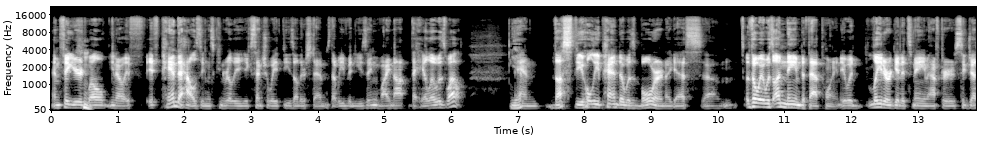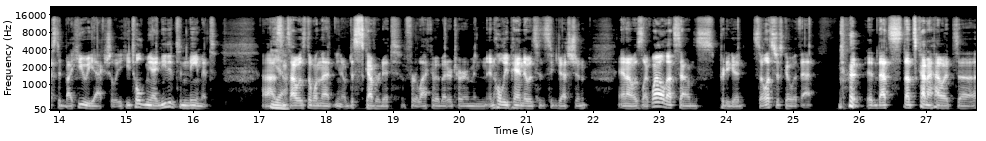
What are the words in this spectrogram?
And figured, hmm. well, you know, if if Panda housings can really accentuate these other stems that we've been using, why not the Halo as well? Yeah. And thus the Holy Panda was born, I guess. Um, though it was unnamed at that point. It would later get its name after suggested by Huey, actually. He told me I needed to name it. Uh, yeah. Since I was the one that you know discovered it, for lack of a better term, and, and Holy Panda was his suggestion, and I was like, well, that sounds pretty good, so let's just go with that. and that's that's kind of how it uh,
